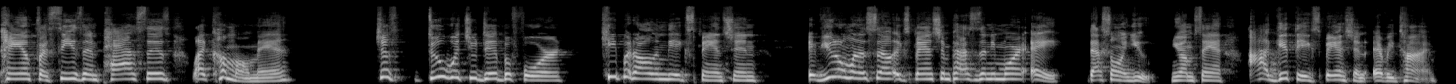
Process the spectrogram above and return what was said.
paying for season passes. Like, come on, man. Just do what you did before. Keep it all in the expansion. If you don't want to sell expansion passes anymore, hey, that's on you. You know what I'm saying? I get the expansion every time.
